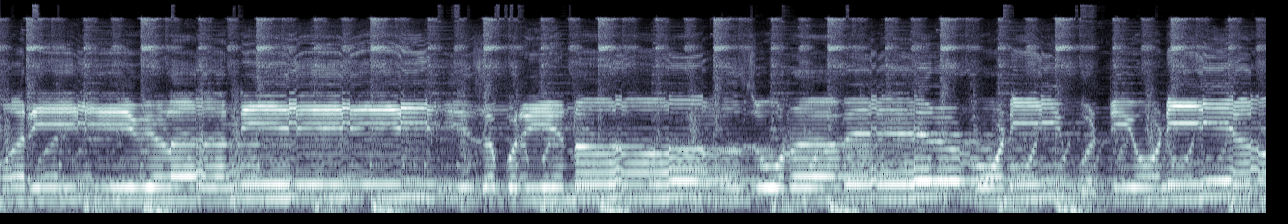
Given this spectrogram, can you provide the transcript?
મારી વેળાની જબરીના જોરાવે રોણી બટીઓણી મરણ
